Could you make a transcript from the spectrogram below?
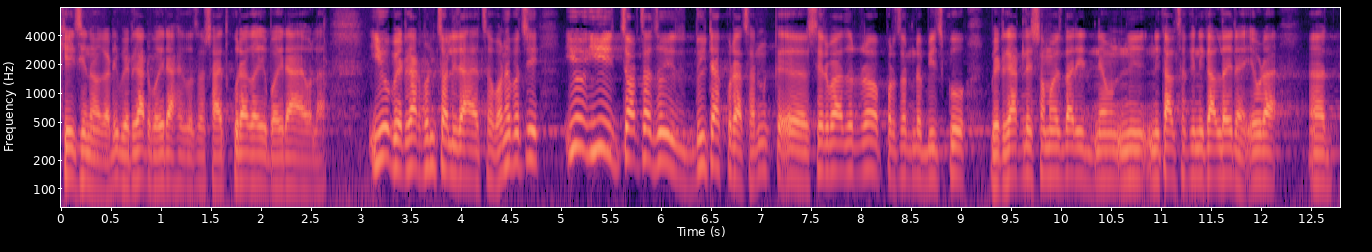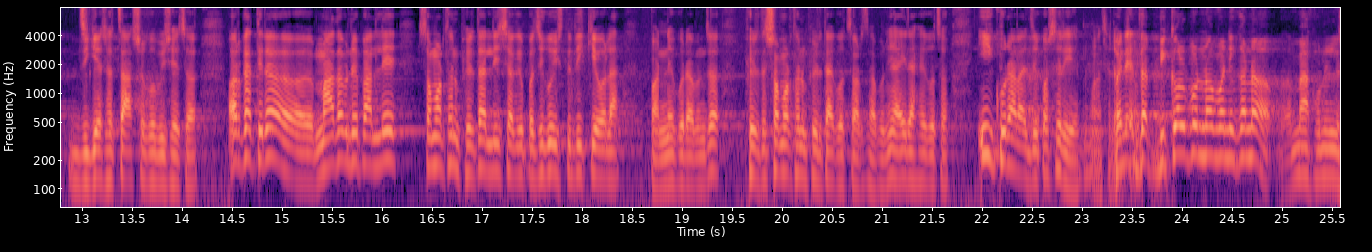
केही छिन अगाडि भेटघाट भइरहेको छ सायद कुरा गई भइरहेको होला। यो भेटघाट पनि चलिरहेको छ भनेपछि यो यी चर्चा जो दुईवटा कुरा छन् शेरबहादुर र प्रचण्ड बिचको भेटघाटले समझदारी निकाल्छ कि निकाल्दैन एउटा जिज्ञासा चासोको विषय छ। अर्कातिर माधव नेपालले समर्थन फिर्ता लिइसकेपछिको स्थिति के होला भन्ने कुरा पनि छ। फिर्ता समर्थन फिर्ताको चर्चा पनि आइरहेको छ। यी कुरालाई चाहिँ कसरी हेर्नु भने त विकल्प नबनिकन माकुनीले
